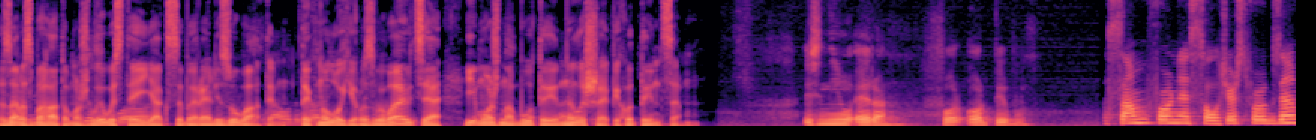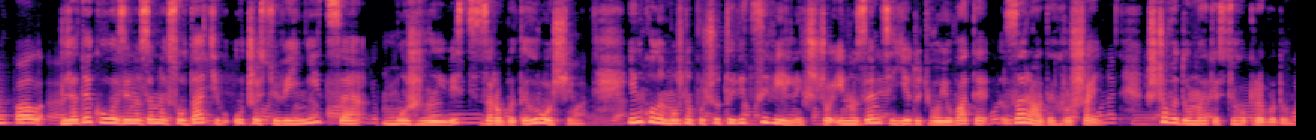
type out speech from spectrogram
Зараз багато можливостей, як себе реалізувати. Технології розвиваються, і можна бути не лише піхотинцем. It's new era for all people. Для декого з іноземних солдатів участь у війні це можливість заробити гроші. Інколи можна почути від цивільних, що іноземці їдуть воювати заради грошей. Що ви думаєте з цього приводу?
